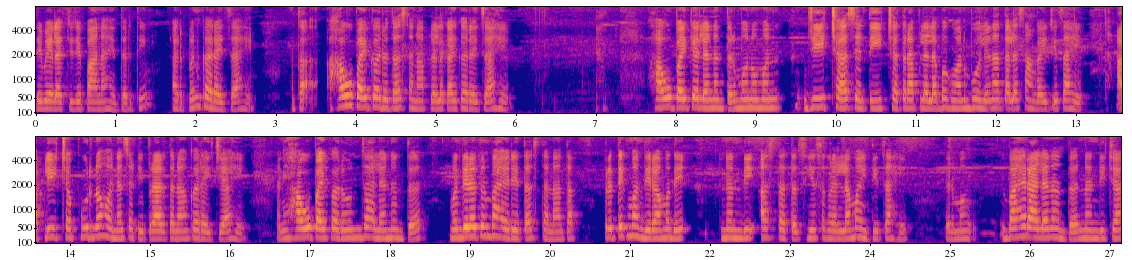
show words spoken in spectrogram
ते बेलाचे जे पान आहे तर ते अर्पण करायचं आहे. आता हा उपाय करत असताना आपल्याला काय करायचं आहे? हा उपाय केल्यानंतर मनोमन जी इच्छा असेल ती इच्छा तर आपल्याला भगवान भोलेनाथाला सांगायचीच आहे. आपली इच्छा पूर्ण होण्यासाठी प्रार्थना करायची आहे. आणि हा उपाय करून झाल्यानंतर मंदिरातून बाहेर येत असताना आता प्रत्येक मंदिरामध्ये नंदी असतातच हे सगळ्यांना माहितीच आहे. तर मग बाहेर आल्यानंतर नंदीच्या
